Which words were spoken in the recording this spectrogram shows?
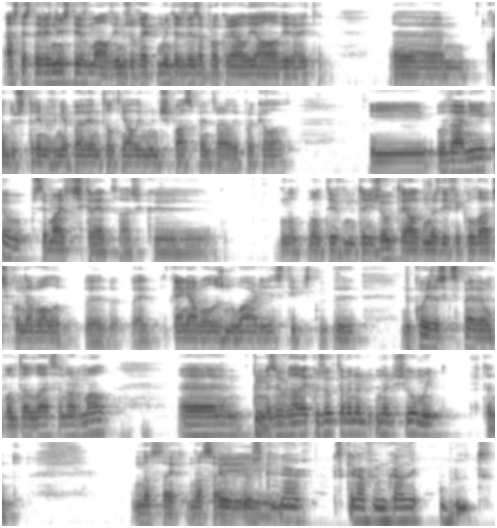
Acho que desta vez nem esteve mal. Vimos o Rec muitas vezes a procurar ali a ala direita. Uh, quando o extremo vinha para dentro, ele tinha ali muito espaço para entrar ali por aquele lado. E o Dani acabou por ser mais discreto. Acho que não, não teve muito em jogo. Tem algumas dificuldades quando a bola uh, ganha bolas no ar e esse tipo de, de coisas que se pedem um ponta de lança normal. Uh, mas a verdade é que o jogo também não, não lhe chegou muito. Portanto, não sei, não sei. Eu, eu se, calhar, se calhar foi um bocado bruto,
